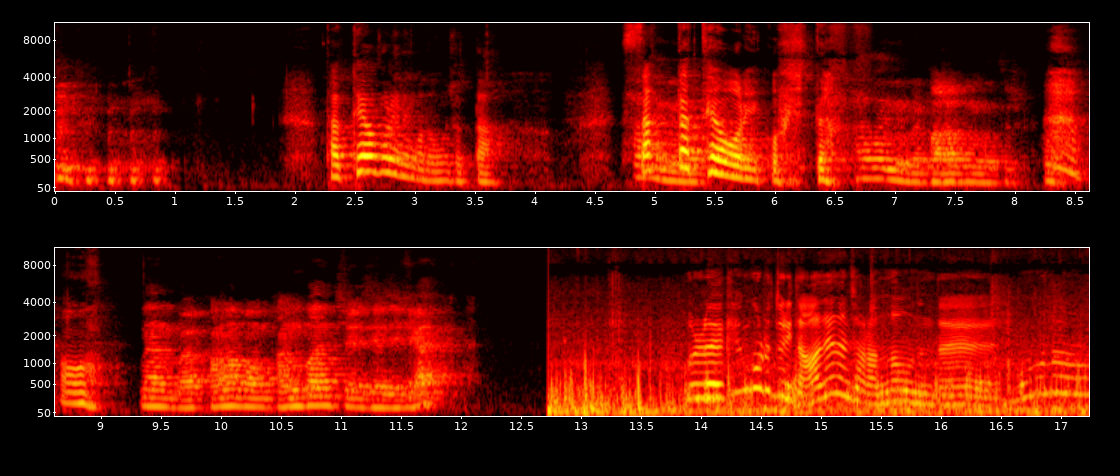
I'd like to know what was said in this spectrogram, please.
다 태워버리는 거 너무 좋다. 싹 다 태워버리고 싶다. 하고 있는 걸 바라보는 것도 좋고. 어. 난 뭐야 방화범 방관죄 재질이야? 원래 캥거루들이 낮에는 잘 안 나오는데 어머나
